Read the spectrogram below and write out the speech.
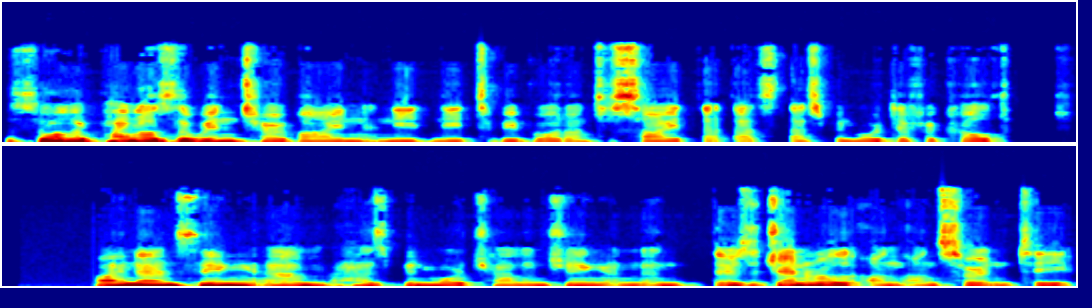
the solar panels, the wind turbine need, need to be brought onto site, that, that's, that's been more difficult financing um, has been more challenging, and, and there's a general un- uncertainty,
